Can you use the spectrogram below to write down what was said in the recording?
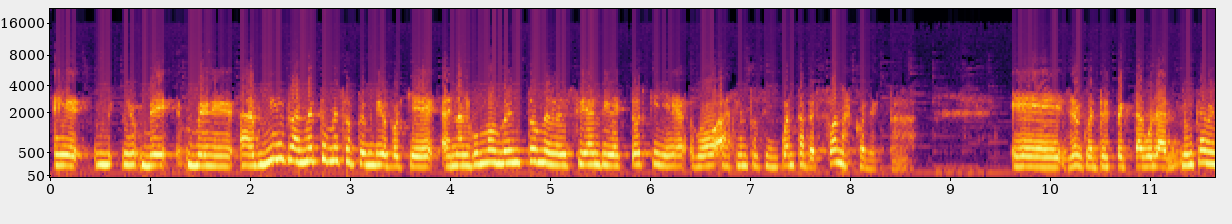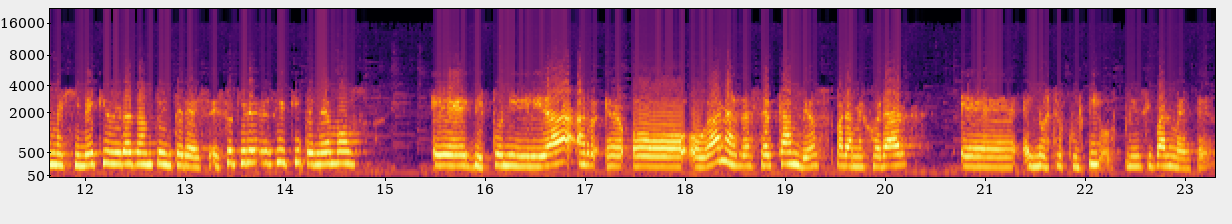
Eh, me, a mí realmente me sorprendió porque en algún momento me decía el director que llegó a 150 personas conectadas. Eh, yo encuentro espectacular. Nunca me imaginé que hubiera tanto interés. Eso quiere decir que tenemos eh, disponibilidad eh, o, ganas de hacer cambios para mejorar en nuestros cultivos, principalmente.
